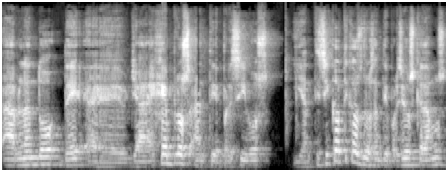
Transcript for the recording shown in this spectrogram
Hablando de eh, ya ejemplos, antidepresivos y antipsicóticos. De los antidepresivos que damos,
